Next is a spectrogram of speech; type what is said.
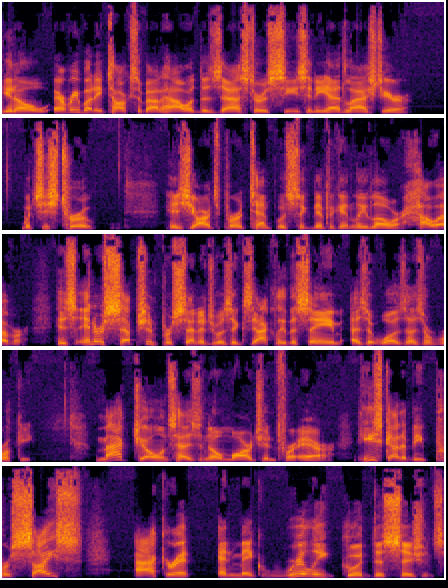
You know, everybody talks about how a disastrous season he had last year, which is true. His yards per attempt was significantly lower. However, his interception percentage was exactly the same as it was as a rookie. Mac Jones has no margin for error. He's got to be precise, accurate, and make really good decisions.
